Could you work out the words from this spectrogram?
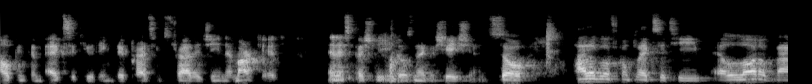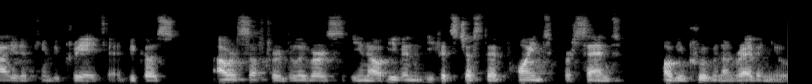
helping them executing their pricing strategy in the market and especially in those negotiations. So high level of complexity, a lot of value that can be created because our software delivers, you know, even if it's just a point percent of improvement on revenue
